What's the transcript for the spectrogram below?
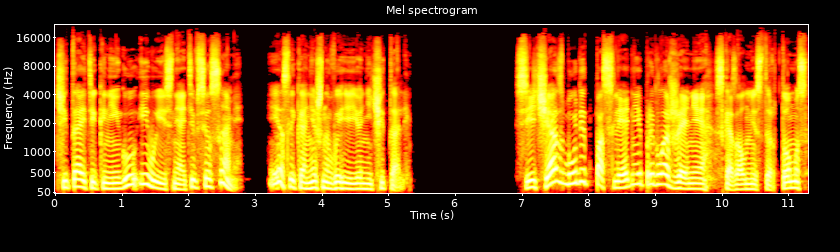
Читайте книгу и выясняйте все сами. Если, конечно, вы ее не читали. «Сейчас будет последнее предложение», — сказал мистер Томас,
